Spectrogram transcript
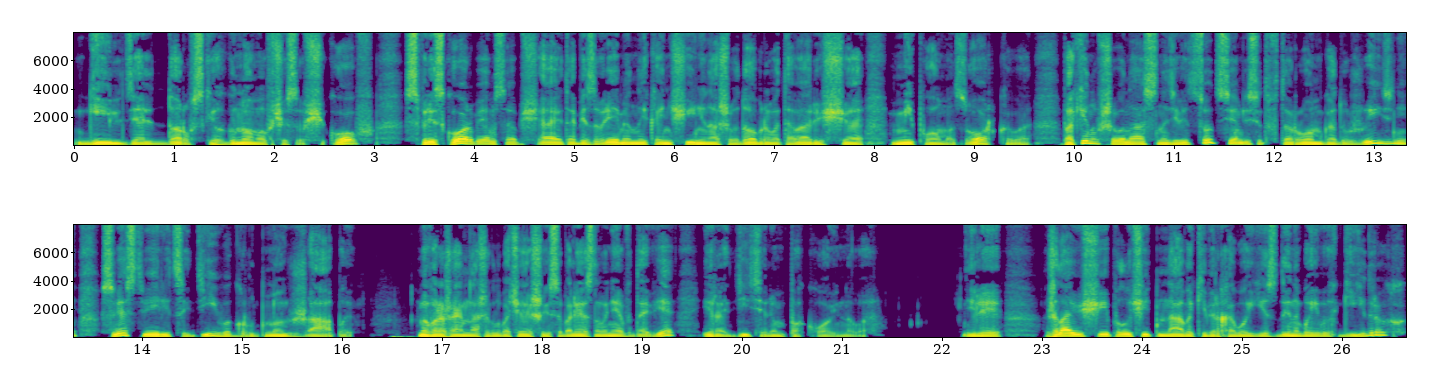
«Гильдия альдорфских гномов-часовщиков с прискорбием сообщает о безвременной кончине нашего доброго товарища Мипома Зоркова, покинувшего нас на 972 году жизни вследствие рецидива грудной жабы. Мы выражаем наши глубочайшие соболезнования вдове и родителям покойного» или желающие получить навыки верховой езды на боевых гидрах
